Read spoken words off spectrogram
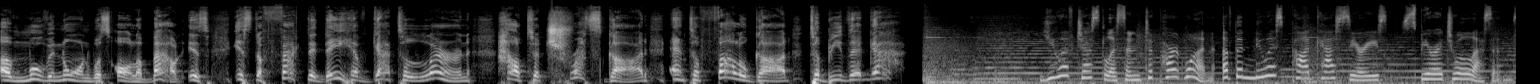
of moving on was all about. It's, it's the fact that they have got to learn how to trust God and to follow God to be their guide. You have just listened to part one of the newest podcast series, Spiritual Lessons.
